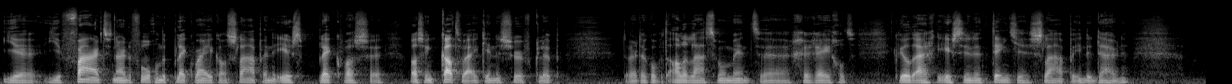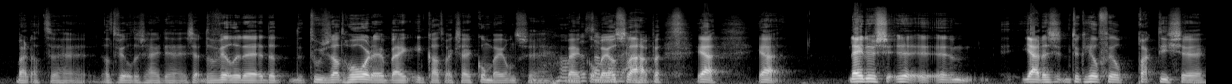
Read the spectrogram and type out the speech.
je, je vaart naar de volgende plek waar je kan slapen. En de eerste plek was, was in Katwijk in de surfclub. Dat werd ook op het allerlaatste moment geregeld. Ik wilde eigenlijk eerst in een tentje slapen in de duinen. Maar dat, uh, dat wilde zij. De, dat wilde de, dat, toen ze dat hoorden bij, in Katwijk, zei kom bij ons, uh, oh, bij, kom bij ons slapen. Ja, ja. Nee, dus um, ja, er zit natuurlijk heel veel praktische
